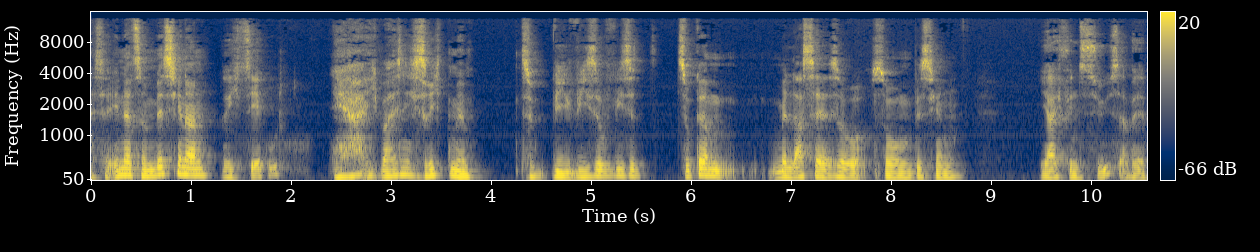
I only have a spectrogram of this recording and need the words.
Es erinnert so ein bisschen an, Riecht sehr gut. ja, ich weiß nicht, es riecht mir so wie, wie so, wie so Zuckermelasse, so, so ein bisschen. Ja, ich finde es süß, aber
